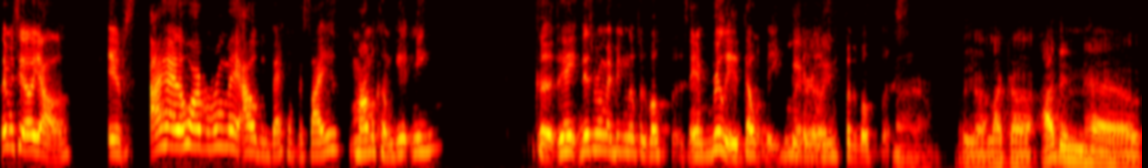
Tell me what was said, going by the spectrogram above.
Let me tell y'all, if I had a horrible roommate, I would be back in Forsyth. Mama come get me. Cause this room ain't big enough for the both of us. And really it don't be Literally. enough for the both of us. Man. Yeah, like uh I didn't have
